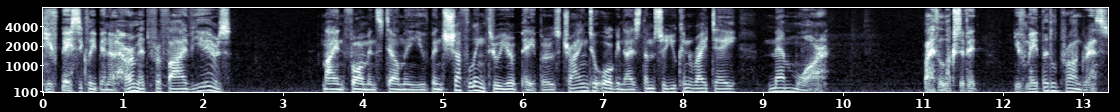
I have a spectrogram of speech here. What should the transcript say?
You've basically been a hermit for five years. My informants tell me you've been shuffling through your papers, trying to organize them so you can write a memoir. By the looks of it, you've made little progress.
